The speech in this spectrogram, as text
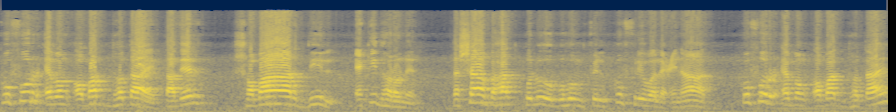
কুফুর এবং অবাধ্যতায় তাদের সবার দিল একই ধরনের। তাসাবাহাত কুলুবুহুম ফিল কুফরি ওয়াল ইনাদ, কুফুর এবং অবাধ্যতায়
